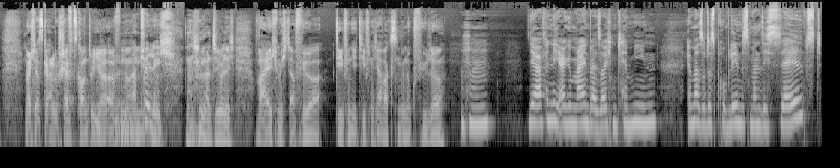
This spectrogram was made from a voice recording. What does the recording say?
ich möchte jetzt gerne ein Geschäftskonto hier eröffnen. Natürlich. Natürlich, weil ich mich dafür definitiv nicht erwachsen genug fühle. Ja, finde ich allgemein bei solchen Terminen immer so das Problem, dass man sich selbst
